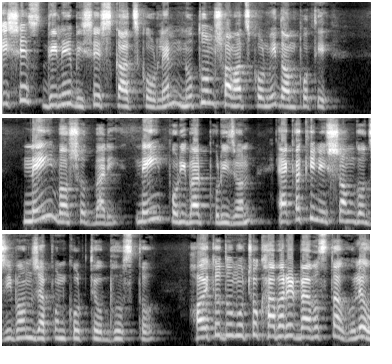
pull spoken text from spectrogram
বিশেষ দিনে বিশেষ কাজ করলেন নতুন সমাজকর্মী দম্পতি। নেই বসত বাড়ি, নেই পরিবার পরিজন, একাকী নিঃসঙ্গ জীবনযাপন করতে অভ্যস্ত। হয়তো দুমুঠো খাবারের ব্যবস্থা হলেও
